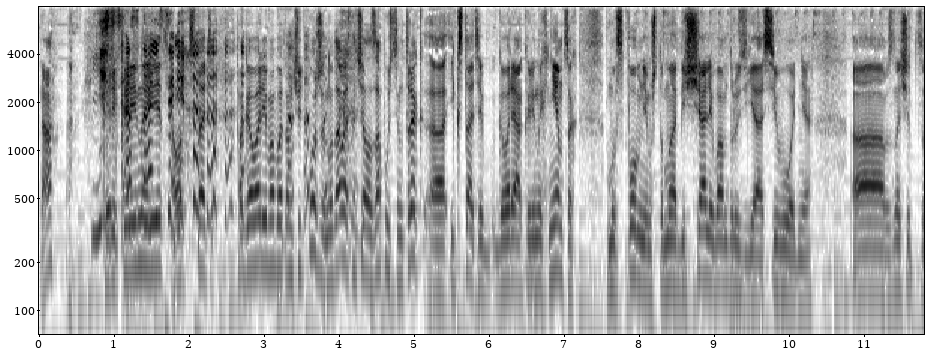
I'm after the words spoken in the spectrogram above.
А? Есть, Коре- коренные- остались А вот, кстати, поговорим об этом чуть позже. Ну, давай сначала запустим трек. А, И, кстати, говоря о коренных немцах, мы вспомним, что мы обещали вам, друзья, сегодня. А, Значит, э,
